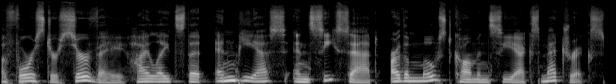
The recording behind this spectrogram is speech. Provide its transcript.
A Forrester survey highlights that NPS and CSAT are the most common CX metrics.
